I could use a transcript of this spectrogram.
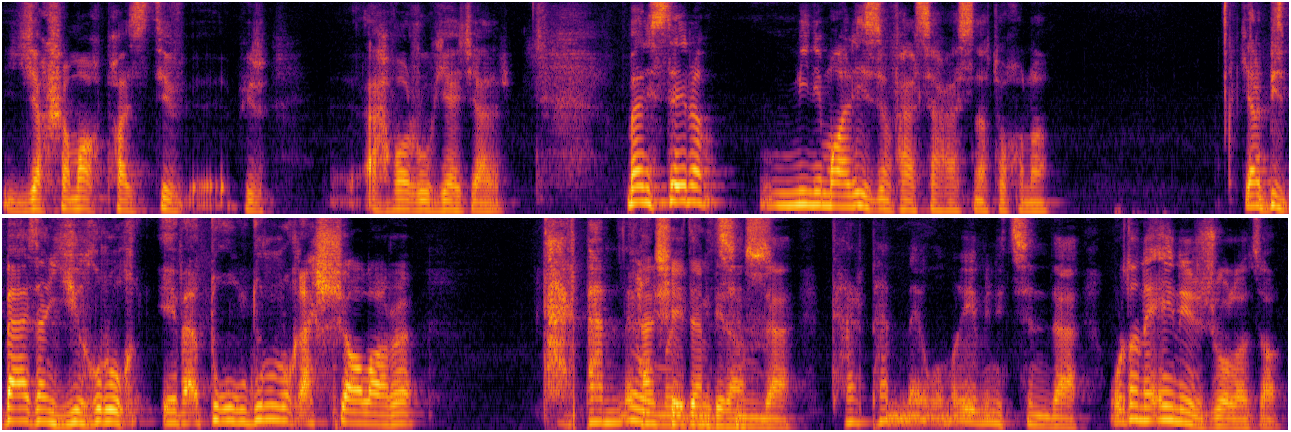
yaşamaq pozitiv bir əhval-ruhiyyə gəlir. Mən istəyirəm minimalizm fəlsəfəsinə toxunam. Yəni biz bəzən yığırıq, evə doldururuq əşyaları. Tərpənmək Hər olmur şeydən evin biraz. içində. Tərpənmək olmur evin içində. Orada nə enerji olacaq?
